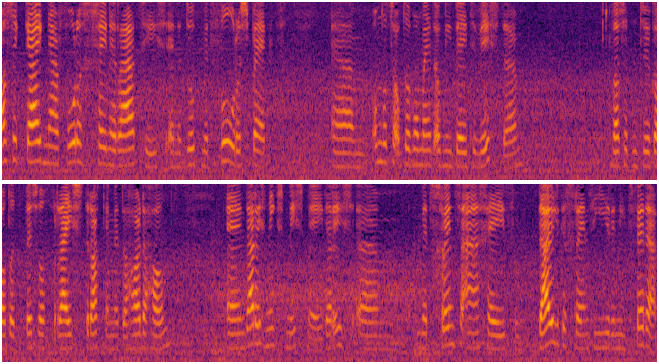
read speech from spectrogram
als ik kijk naar vorige generaties, en dat doe ik met vol respect, um, omdat ze op dat moment ook niet beter wisten, was het natuurlijk altijd best wel vrij strak en met de harde hand. En daar is niks mis mee. Daar is um, met grenzen aangeven, duidelijke grenzen hier en niet verder.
